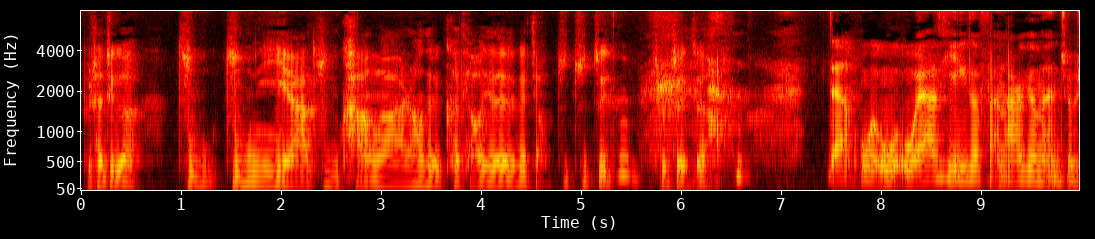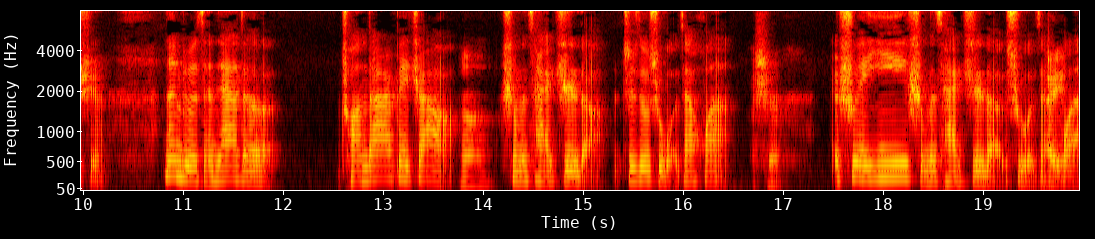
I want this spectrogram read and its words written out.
比如说这个阻阻尼呀、阻抗啊，然后它这可调节的这个角最最最就是最最好。但我我我要提一个反 argument，就是，那比如咱家的床单、被罩，嗯，什么材质的，这都是我在换。是，睡衣什么材质的，是我在哎换。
